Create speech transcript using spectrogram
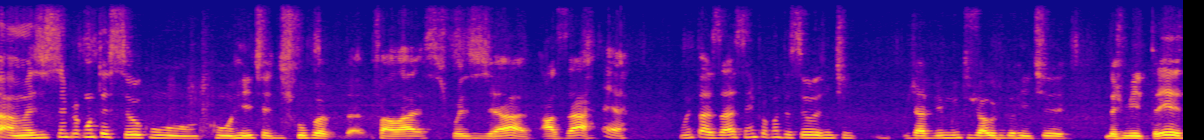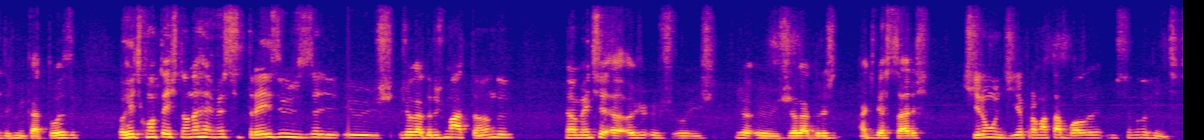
Ah, mas isso sempre aconteceu com, com o Hit. Desculpa falar essas coisas de ah, azar. É, muito azar sempre aconteceu. A gente já viu muitos jogos do Hit em 2013, 2014. O Hit contestando arremesso de 3 e os, e os jogadores matando. Realmente, eh, os, os, os, jogadores adversários tiram um dia para matar a bola em cima do Heat.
